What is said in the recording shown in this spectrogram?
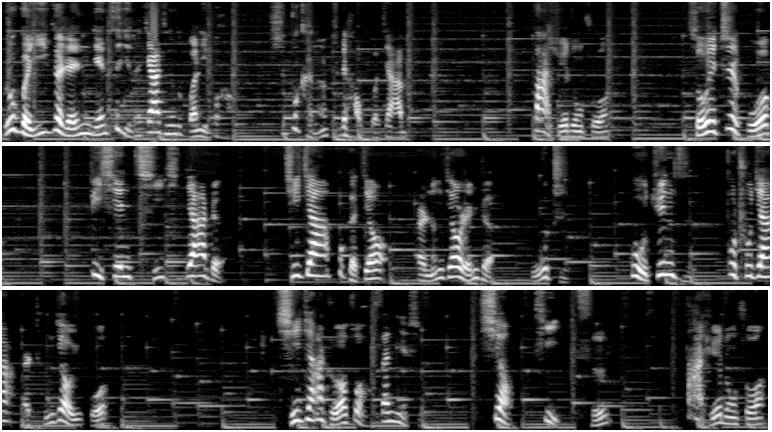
如果一个人连自己的家庭都管理不好，是不可能治理好国家的。大学中说，所谓治国必先齐其家者，其家不可教而能教人者，无之。故君子不出家而成教于国。齐家主要做好三件事：孝、悌、慈。大学中说，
